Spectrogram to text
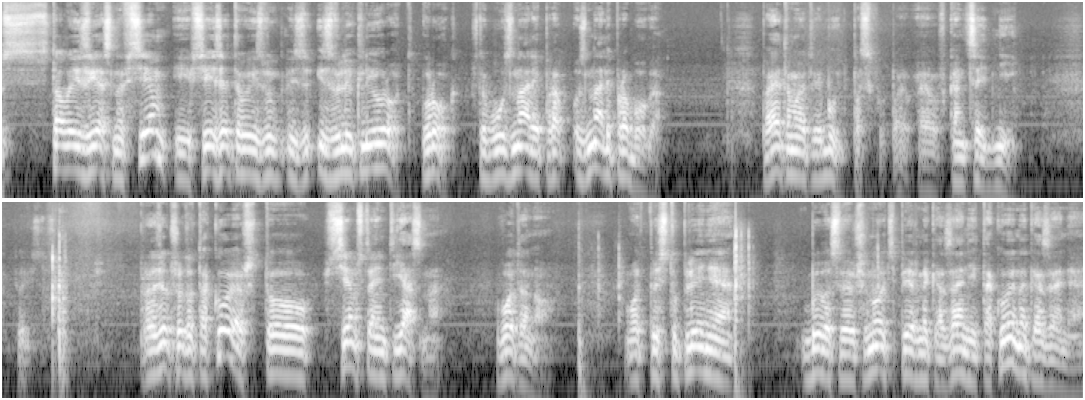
стало известно всем, и все из этого извлекли урок, урок чтобы узнали про, узнали про Бога. Поэтому это и будет э, в конце дней. То есть произойдет что-то такое, что всем станет ясно. Вот оно. Вот преступление было совершено, теперь наказание, и такое наказание,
